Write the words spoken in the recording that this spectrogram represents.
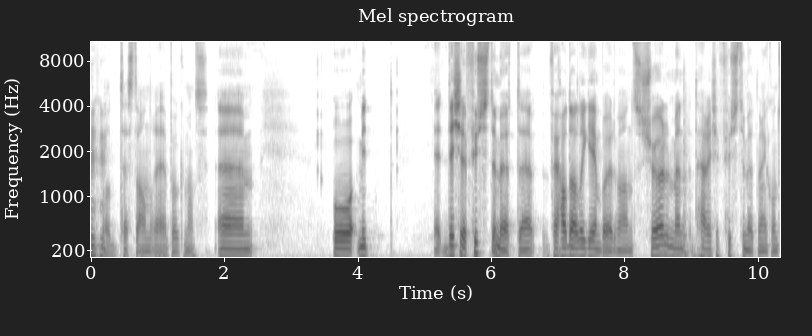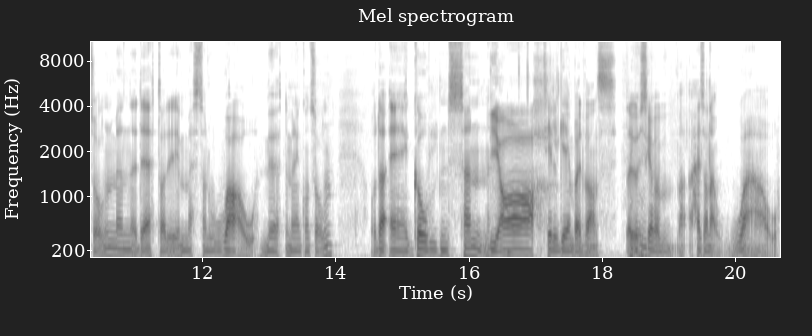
og testa andre Pokémons. Um, og mitt Det er ikke det første møtet, for jeg hadde aldri Gameboy Advance sjøl, men det her er ikke første møte med den konsollen, men det er et av de mest sånn wow-møtene med den konsollen. Og det er Golden Sun Ja. til Gameboy Advance. Da husker jeg var helt sånn Wow,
